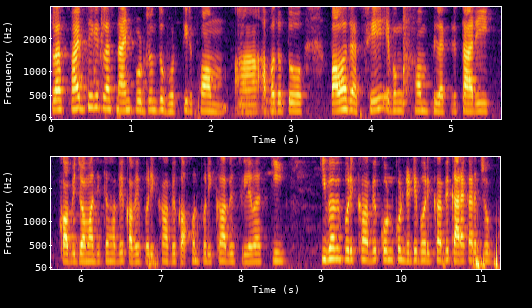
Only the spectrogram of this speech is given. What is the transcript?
ক্লাস ফাইভ থেকে ক্লাস নাইন পর্যন্ত ভর্তির ফর্ম আপাতত পাওয়া যাচ্ছে এবং ফর্ম ফিল আপের তারিখ, কবে জমা দিতে হবে, কবে পরীক্ষা হবে, কখন পরীক্ষা হবে সিলেবাস কি কীভাবে পরীক্ষা হবে, কোন কোন ডেটে পরীক্ষা হবে, কারা কারা যোগ্য,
